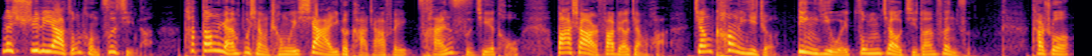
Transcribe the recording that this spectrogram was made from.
那叙利亚总统自己呢？他当然不想成为下一个卡扎菲，惨死街头。巴沙尔发表讲话，将抗议者定义为宗教极端分子。他说。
